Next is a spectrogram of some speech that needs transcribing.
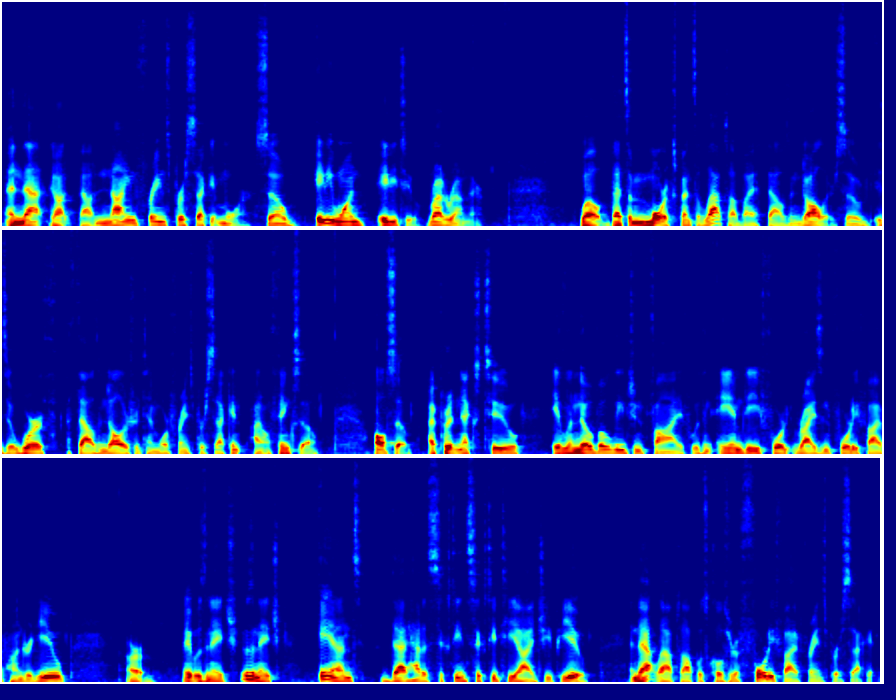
And that got about 9 frames per second more. So 81, 82, right around there. Well, that's a more expensive laptop by $1,000. So is it worth $1,000 for 10 more frames per second? I don't think so. Also, I put it next to a Lenovo Legion 5 with an AMD 40, Ryzen 4500U, or it was an H. It was an H. And that had a 1660 Ti GPU. And that laptop was closer to 45 frames per second.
